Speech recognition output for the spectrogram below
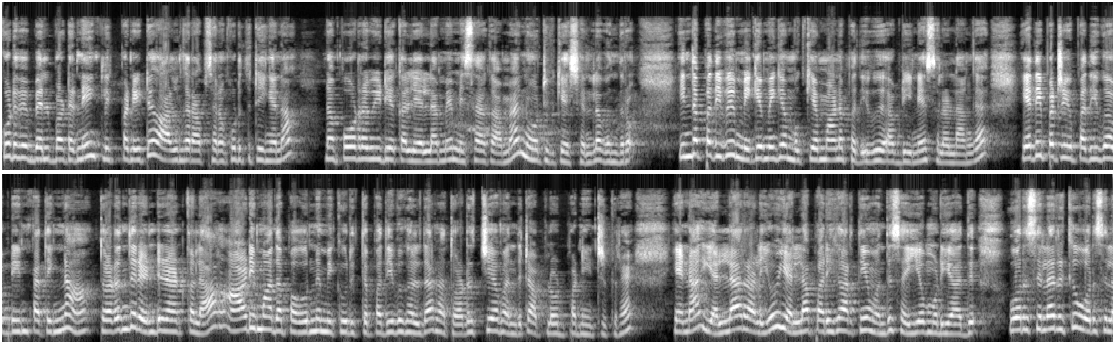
கூடவே பெல் பட்டனையும் கிளிக் பண்ணிவிட்டு ஆளுங்கிற ஆப்ஷனை கொடுத்துட்டிங்கன்னா நான் போடுற வீடியோக்கள் எல்லாமே மிஸ் ஆகாமல் நோட்டிஃபிகேஷனில் வந்துடும் இந்த பதிவு மிக மிக முக்கியமான பதிவு அப்படின்னே சொல்லலாங்க. எதை பற்றிய பதிவு அப்படின்னு பார்த்தீங்கன்னா தொடர்ந்து ரெண்டு நாட்களாக ஆடி மாத பௌர்ணமி குறித்த பதிவுகள் தான் நான் தொடர்ச்சியாக வந்துட்டு அப்லோட் பண்ணிகிட்ருக்கிறேன் ஏன்னா எல்லாராலையும் எல்லா பரிகாரத்தையும் வந்து செய்ய முடியாது. ஒரு சிலருக்கு ஒரு சில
